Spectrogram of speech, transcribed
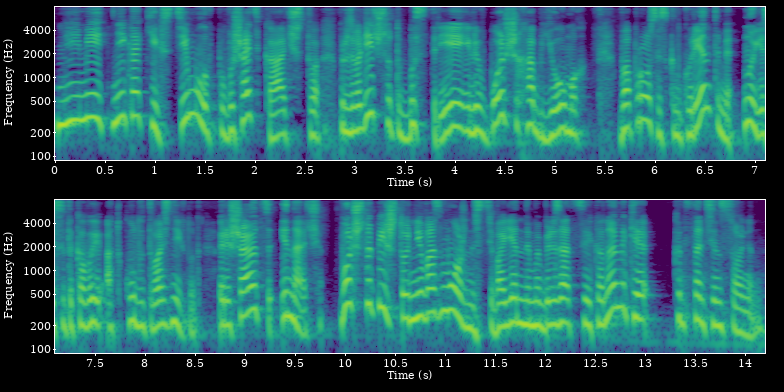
не имеет никаких стимулов повышать качество, производить что-то быстрее или в больших объемах. Вопросы с конкурентами, ну, если таковые откуда-то возникнут, решаются иначе. Вот что пишет о невозможности военной мобилизации экономики Константин Сонин.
